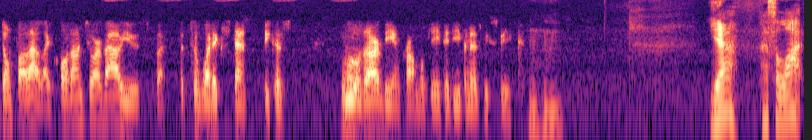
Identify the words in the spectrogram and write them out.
don't fall out. Like hold on to our values, but but to what extent? Because rules are being promulgated even as we speak. Mm-hmm. Yeah, that's a lot.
